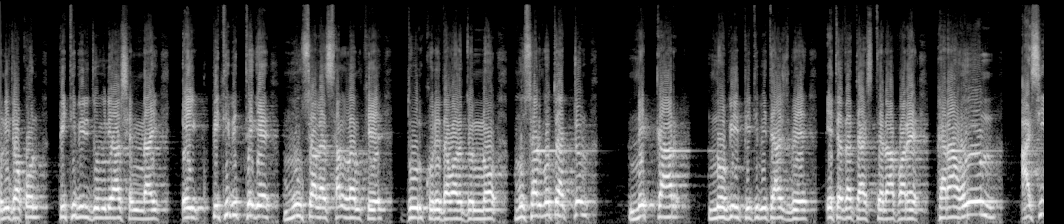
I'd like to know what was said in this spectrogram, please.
উনি যখন পৃথিবীর জমিনে আসেন নাই, এই পৃথিবীর থেকে মুসা আলাহ সাল্লামকে দূর করে দেওয়ার জন্য মুসার মতো একজন নেককার নবী পৃথিবীতে আসবে, এটা যাতে আসতে না পারে। ফেরাউন আশি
